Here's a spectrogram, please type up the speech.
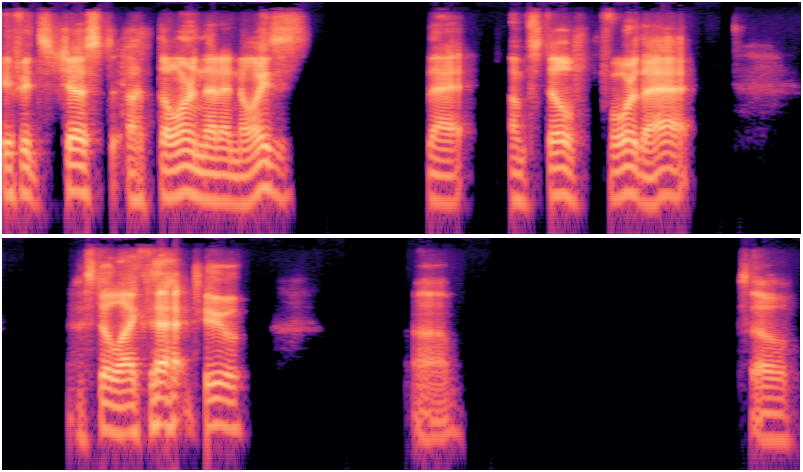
if it's just a thorn that annoys that, I'm still for that. I still like that too. Um, so,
